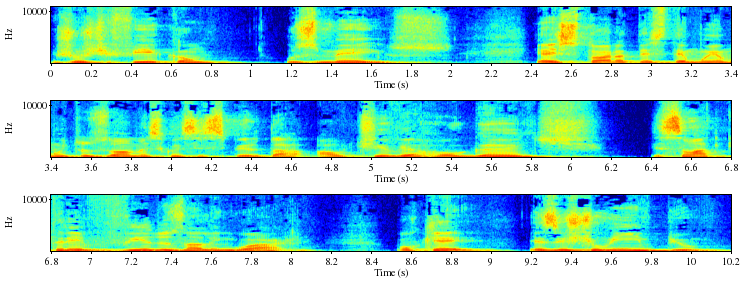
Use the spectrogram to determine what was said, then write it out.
justificam os meios. E a história testemunha muitos homens com esse espírito altivo e arrogante, que são atrevidos na linguagem. Porque existe o ímpio,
